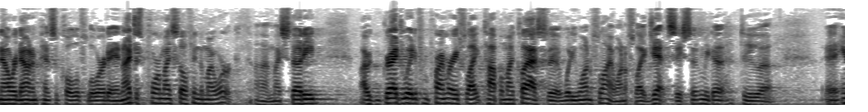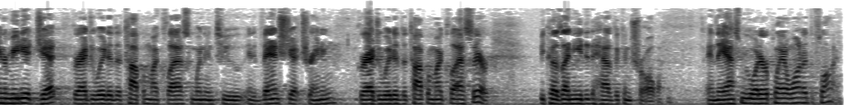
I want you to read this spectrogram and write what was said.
Now we're down in Pensacola, Florida, and I just pour myself into my work. Um, I studied. I graduated from primary flight, top of my class. Uh, what do you want to fly? I want to fly jets. They sent me to, to uh, uh, intermediate jet, graduated the top of my class, went into advanced jet training, graduated the top of my class there because I needed to have the control. And they asked me what airplane I wanted to fly.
